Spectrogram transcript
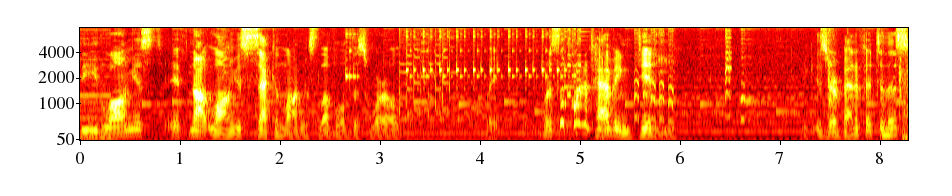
the longest, if not longest, second longest level of this world. Wait, what is the point of having Diddy? Is there a benefit to this?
